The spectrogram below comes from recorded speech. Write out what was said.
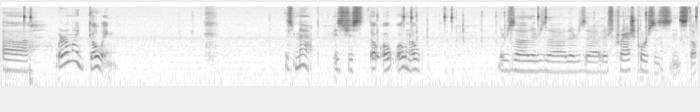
Uh, where am I going? This map is just oh oh oh no. There's uh there's uh there's uh there's crash courses and stuff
